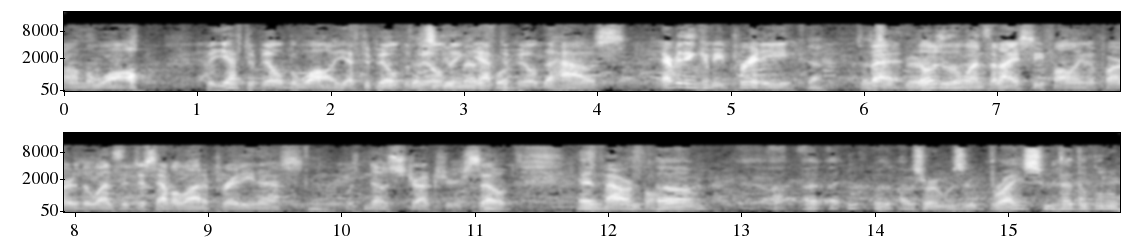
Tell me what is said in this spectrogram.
on the wall, but you have to build the wall. You have to build the That's building. You have to build the house. Everything can be pretty, Yeah, but those are the ones that. I see falling apart. Are the ones that just have a lot of prettiness with no structure. So and it's powerful. Um, I, I, I'm sorry, was it Bryce who had the little?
